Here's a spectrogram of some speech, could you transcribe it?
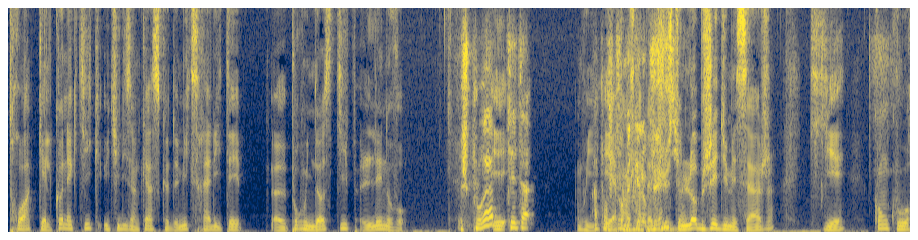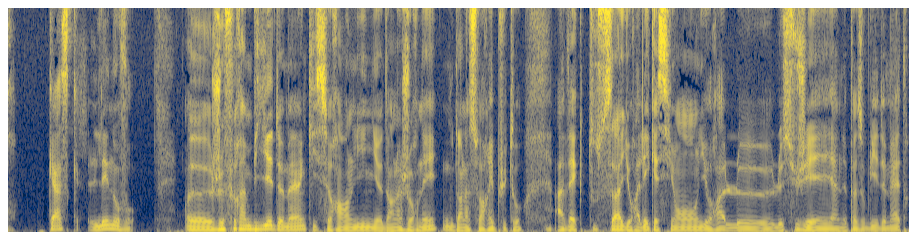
3. Quel connectique utilise un casque de mix réalité euh, pour Windows type Lenovo? Je pourrais Et- peut-être. à- Oui, et peux je rappelle juste l'objet du message qui est concours casque Lenovo. Euh, je ferai un billet demain qui sera en ligne dans la journée ou dans la soirée plutôt. Avec tout ça, il y aura les questions, il y aura le, le sujet à ne pas oublier de mettre.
